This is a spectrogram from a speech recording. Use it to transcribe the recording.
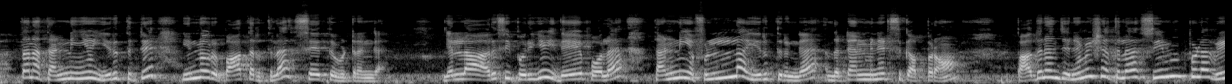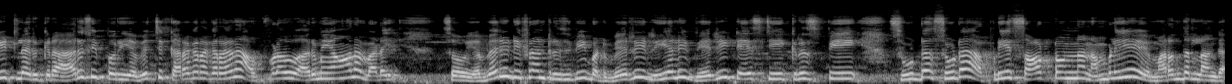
அத்தனை தண்ணியும் இருத்துட்டு இன்னொரு பாத்திரத்தில் சேர்த்து விட்டுருங்க. எல்லா அரிசி பொரியும் இதே போல் தண்ணியை ஃபுல்லாக இருத்துருங்க. அந்த டென் மினிட்ஸுக்கு அப்புறம் பதினஞ்சு நிமிஷத்தில் சிம்பிளாக வீட்டில் இருக்கிற அரிசி பொரியை வச்சு கரகர கரகரன்னு அவ்வளவு அருமையான vada. So a very different recipe but very really very tasty crispy சுட சுட அப்படியே சாப்பிட்டோன்னா நம்மளையே மறந்துடலாங்க.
